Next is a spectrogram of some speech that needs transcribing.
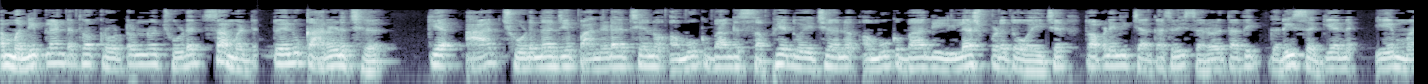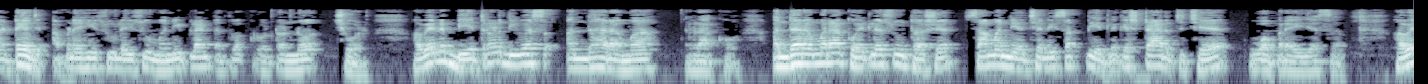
આ મની પ્લાન્ટ અથવા ક્રોટોનનો છોડ જ શા માટે? તો એનું કારણ છે કે આ છોડના જે પાંદડા છે એનો અમુક ભાગ સફેદ હોય છે અને અમુક ભાગ લીલાશ પડતો હોય છે, તો આપણે એની ચકાસણી સરળતાથી કરી શકીએ અને એ માટે જ આપણે અહીં શું લઈશું? મની પ્લાન્ટ અથવા ક્રોટનનો છોડ. હવે એને બે ત્રણ દિવસ અંધારામાં રાખો. અંધારામાં રાખો એટલે શું થશે? સામાન્ય છે એની શક્તિ એટલે કે સ્ટાર્ચ છે, વપરાઈ જશે. હવે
